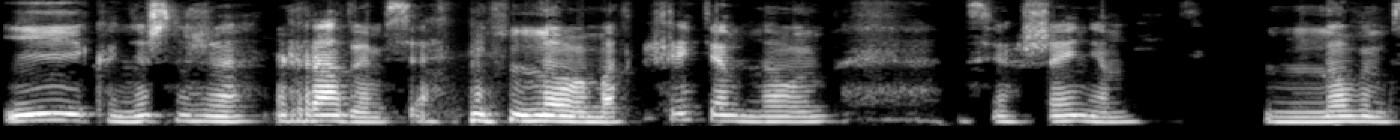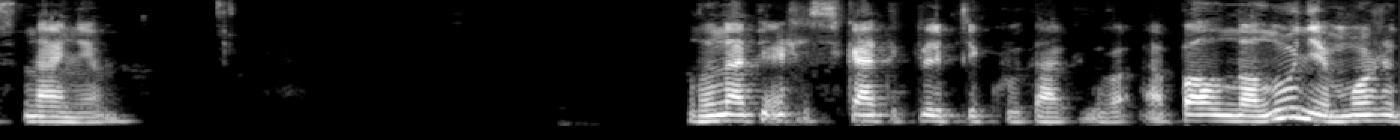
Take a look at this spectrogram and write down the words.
И, конечно же, радуемся новым открытиям, новым свершениям, новым знаниям. Луна пересекает эклиптику так. А полнолуние может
